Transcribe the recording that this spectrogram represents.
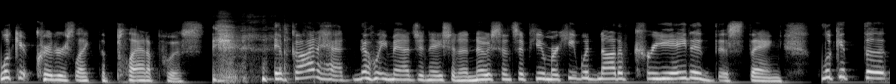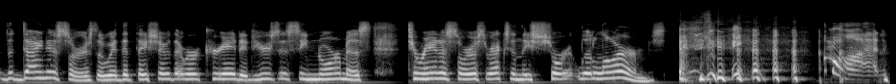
Look at critters like the platypus. if God had no imagination and no sense of humor, he would not have created this thing. Look at the, the dinosaurs, the way that they show they were created. Here's this enormous Tyrannosaurus Rex and these short little arms. Come on.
